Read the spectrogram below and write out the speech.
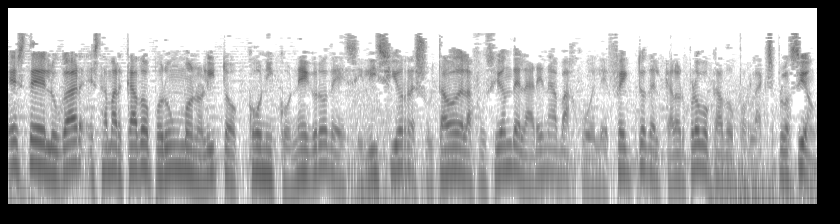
este lugar está marcado por un monolito cónico negro de silicio resultado de la fusión de la arena bajo el efecto del calor provocado por la explosión.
